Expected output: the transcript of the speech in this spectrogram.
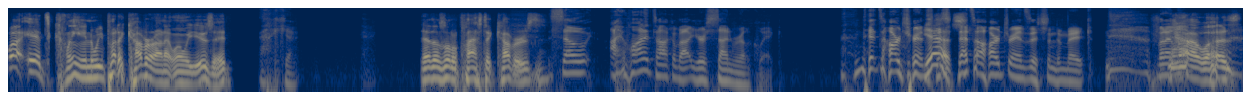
Well, it's clean. We put a cover on it when we use it. Okay. They have those little plastic covers. So I want to talk about your son real quick. it's a hard transition. Yes. That's a hard transition to make. But I yeah, love it was.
